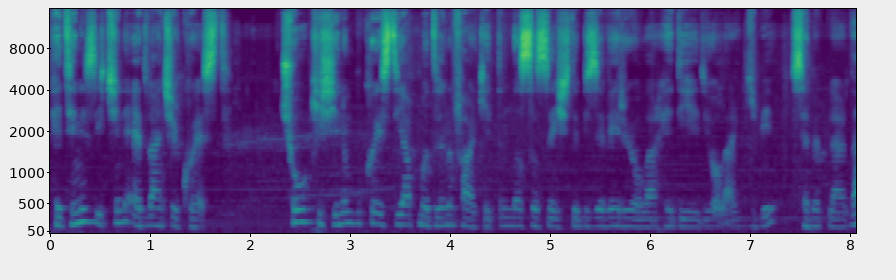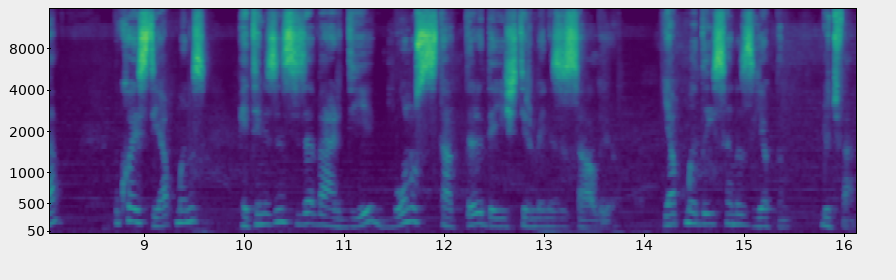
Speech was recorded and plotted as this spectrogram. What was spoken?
Petiniz için Adventure Quest. Çoğu kişinin bu quest'i yapmadığını fark ettim. Nasılsa işte bize veriyorlar, hediye ediyorlar gibi sebeplerden. Bu quest'i yapmanız petinizin size verdiği bonus statları değiştirmenizi sağlıyor. Yapmadıysanız yapın lütfen.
